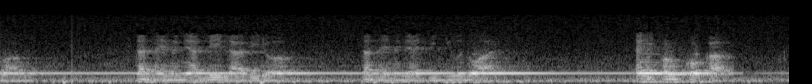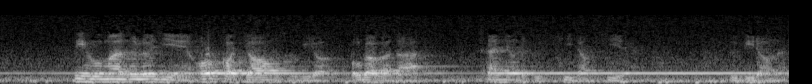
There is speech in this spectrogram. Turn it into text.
သွားဘူးတတ်နိုင်သမျှလေ့လာပြီးတော့တတ်နိုင်သမျှကြည်ညိုသွားတယ် အဲ့ဒီဩကောကဒီဟိုမှာဆိုလို့ရှိရင်ဩကောကြောင်းဆိုပြီးတော့ဘုရားဘာသာစံညောင်းတစ်ခုရှိတောင်ရှိတယ်သူတည်တော်တယ်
